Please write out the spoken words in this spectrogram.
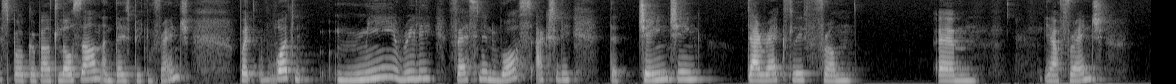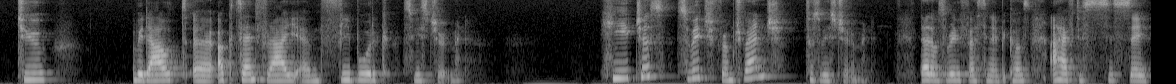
spoke about Lausanne and they speak in French. But what me really fascinated was actually the changing directly from um, yeah French to without uh, accent frei um, Fribourg Swiss German he just switched from French to Swiss German. That was really fascinating because I have to say,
